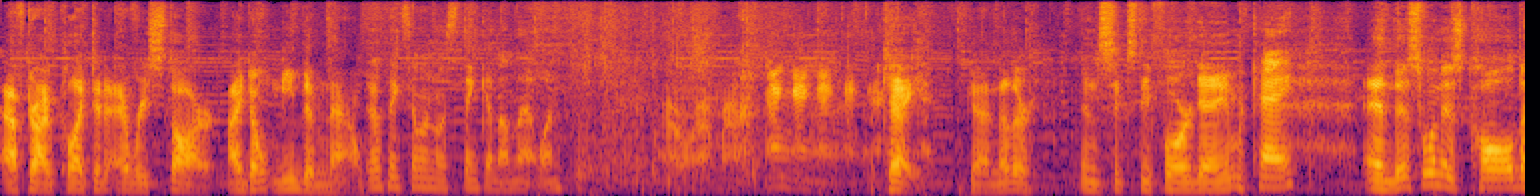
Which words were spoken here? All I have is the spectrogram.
After I've collected every star, I don't need them now. I don't think someone was thinking on that one. Okay, got another N64 game. Okay. And this one is called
